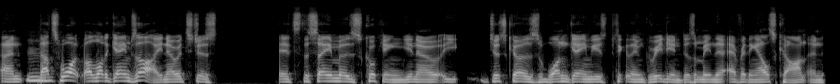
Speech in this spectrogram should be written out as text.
And Mhm. that's what a lot of games are. You know, it's just it's the same as cooking. You know, just because one game uses a particular ingredient doesn't mean that everything else can't. And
